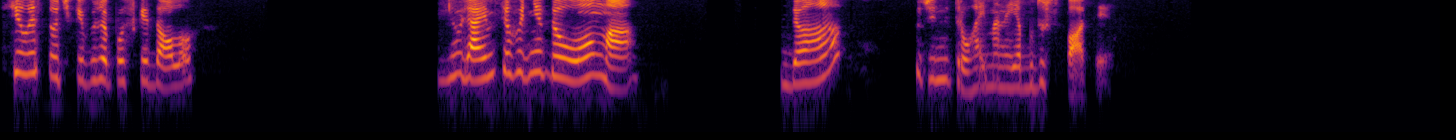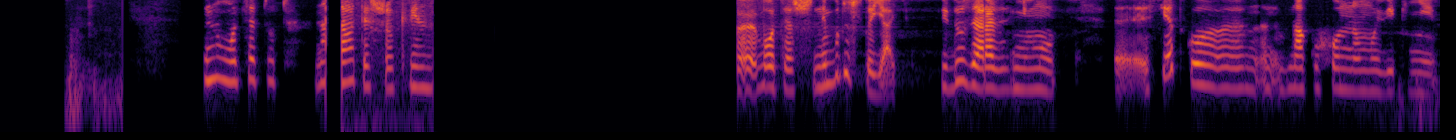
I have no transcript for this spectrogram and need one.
Всі листочки вже поскидало. Гуляємо сьогодні вдома. Да? Кажи, не трогай мене, я буду спати. Ну, оце тут на затишок він. Е, Оце ж не буду стояти. Піду зараз зніму е, сітку е, на кухонному вікні.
